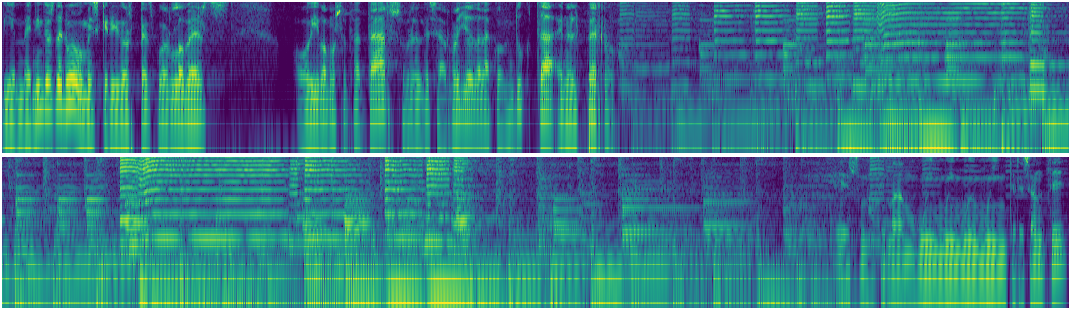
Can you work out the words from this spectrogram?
Bienvenidos de nuevo, mis queridos Pet World Lovers. Hoy vamos a tratar sobre el desarrollo de la conducta en el perro. Es un tema muy, muy, muy, muy interesante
